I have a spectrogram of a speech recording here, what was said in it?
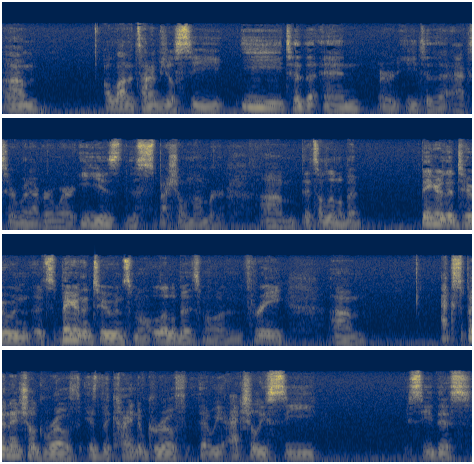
Um, a lot of times you'll see e to the n or e to the x or whatever, where e is this special number. Um, it's a little bit bigger than two, and it's bigger than two and small, a little bit smaller than three. Um, exponential growth is the kind of growth that we actually see we see this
